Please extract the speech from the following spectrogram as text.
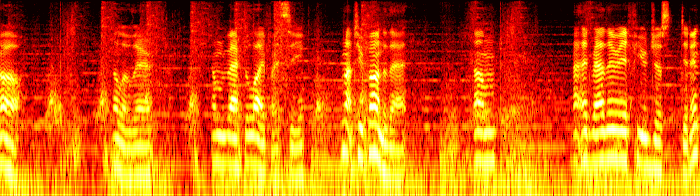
Oh. Hello there. Coming back to life, I see. I'm not too fond of that. Um, I'd rather if you just didn't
